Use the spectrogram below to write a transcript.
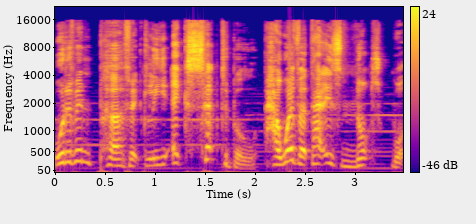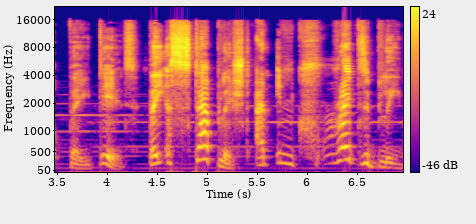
would have been perfectly acceptable. However, that is not what they did. They established an incredibly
